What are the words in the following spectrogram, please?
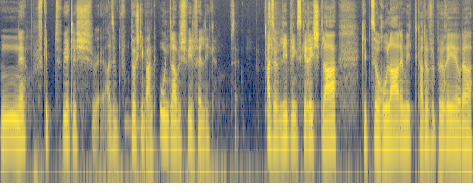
Ne, es gibt wirklich, äh, also Durch die Bank. unglaublich vielfältig. Also Lieblingsgericht, klar, gibt so Roulade mit Kartoffelpüree oder,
